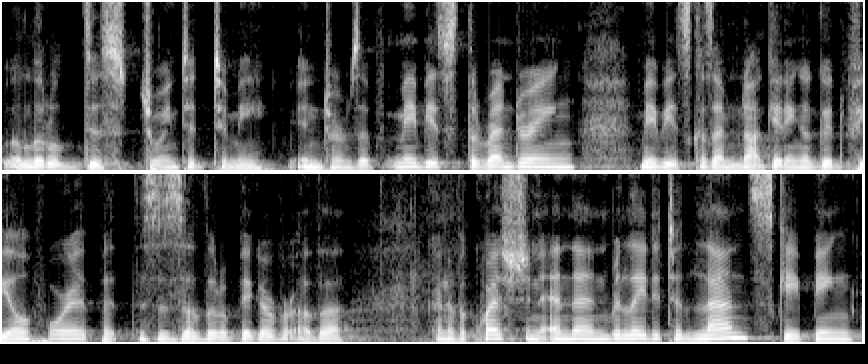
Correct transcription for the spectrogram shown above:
a little disjointed to me in terms of, maybe it's the rendering, maybe it's because I'm not getting a good feel for it, but this is a little bigger of a, kind of a question. And then related to landscaping,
